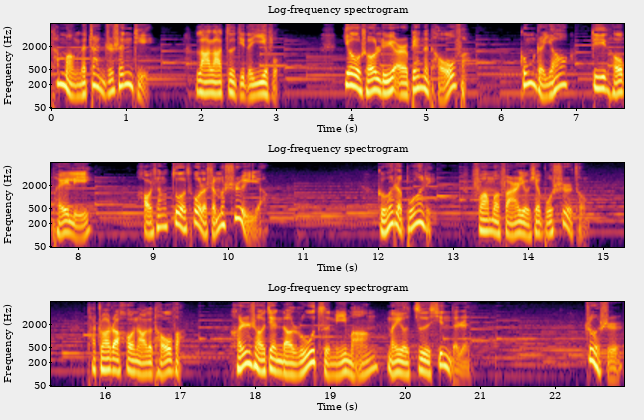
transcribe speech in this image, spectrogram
他猛地站直身体，拉拉自己的衣服，右手捋耳边的头发，弓着腰低头赔礼，好像做错了什么事一样。隔着玻璃，方墨反而有些不适从，他抓抓后脑的头发，很少见到如此迷茫、没有自信的人。这时，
